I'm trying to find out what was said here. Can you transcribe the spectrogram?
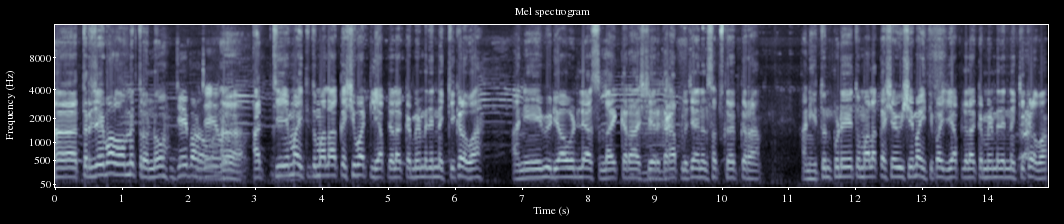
अं, तर जय बाळा मित्रांनो जय अं, आजची माहिती तुम्हाला कशी वाटली आपल्याला कमेंटमध्ये नक्की कळवा आणि व्हिडिओ आवडल्यास लाईक करा शेअर करा आपलं चॅनल सबस्क्राईब करा आणि इथून पुढे तुम्हाला कशाविषयी माहिती पाहिजे आपल्याला कमेंटमध्ये नक्की कळवा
